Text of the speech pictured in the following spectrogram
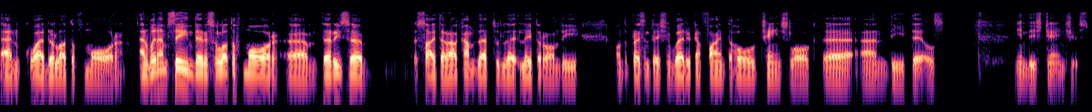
and quite a lot of more. And when I'm saying there is a lot of more, um, there is a, a, site, and I'll come that to later on the on the presentation where you can find the whole change log uh, and details in these changes.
